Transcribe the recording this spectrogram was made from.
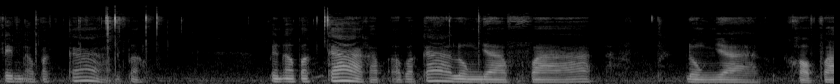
เป็นอัลปาก้าหรือเปล่า เป็นอัลปาก้าครับ อัลปาก้าลงยาฟ้า ลงยาขอบฟ้า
